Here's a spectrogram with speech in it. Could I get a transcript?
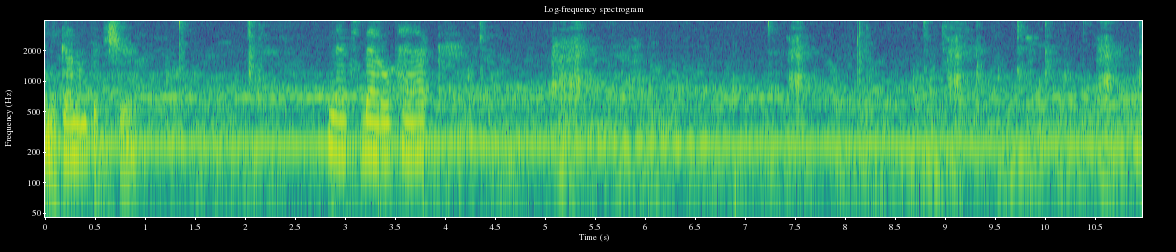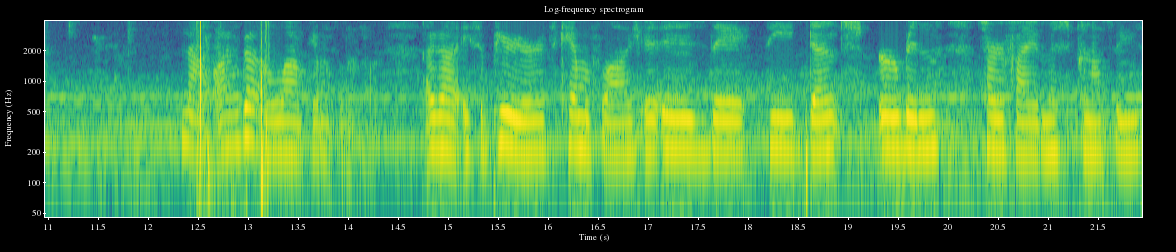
any gun. I'm pretty sure. Next battle pack. Now, I've got a lot of one. I got a superior, it's camouflage. It is the the dense urban, sorry if I mispronounce these,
